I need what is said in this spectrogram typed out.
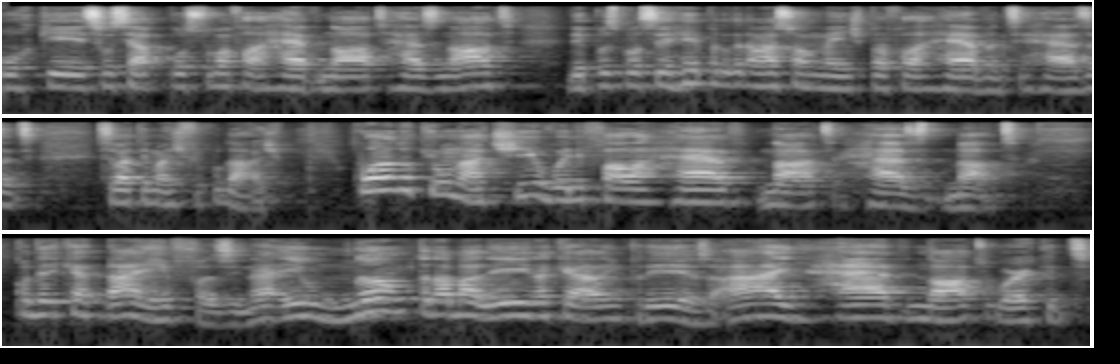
porque se você costuma falar have not, has not, depois você reprogramar sua mente para falar haven't, hasn't, você vai ter mais dificuldade. Quando que um nativo ele fala have not, has not? Quando ele quer dar ênfase, né? Eu não trabalhei naquela empresa. I have not worked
